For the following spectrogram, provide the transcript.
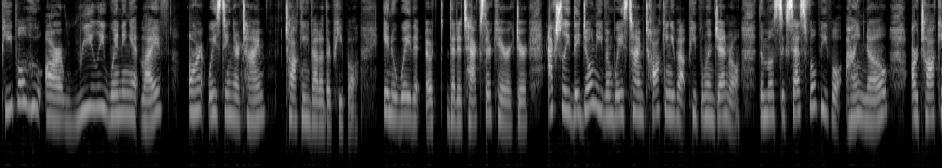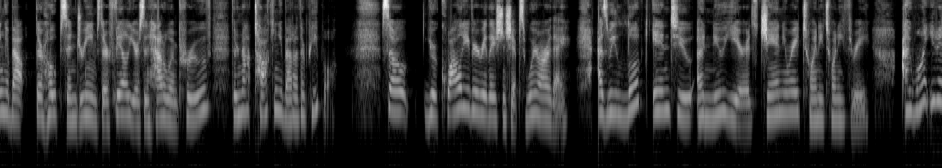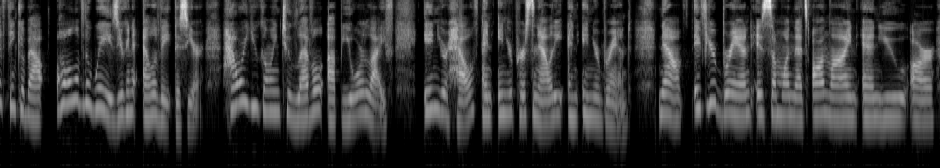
People who are really winning at life aren't wasting their time talking about other people in a way that uh, that attacks their character. Actually, they don't even waste time talking about people in general. The most successful people I know are talking about their hopes and dreams, their failures and how to improve. They're not talking about other people. So your quality of your relationships, where are they? As we look into a new year, it's January 2023. I want you to think about all of the ways you're going to elevate this year. How are you going to level up your life in your health and in your personality and in your brand? Now, if your brand is someone that's online and you are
